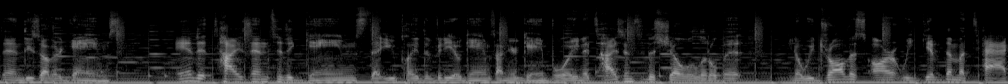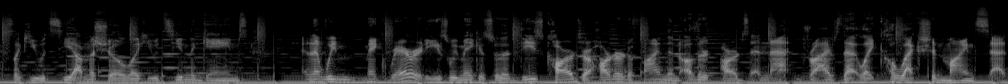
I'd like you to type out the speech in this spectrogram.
than these other games and it ties into the games that you play the video games on your game boy and it ties into the show a little bit. You know we draw this art we give them attacks like you would see on the show like you would see in the games and then we make rarities. We make it so that these cards are harder to find than other cards and that drives that like collection mindset.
